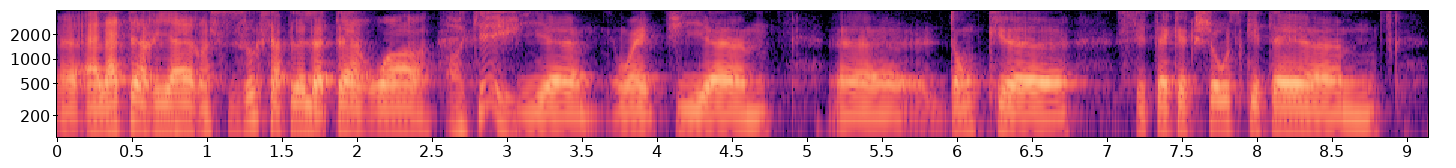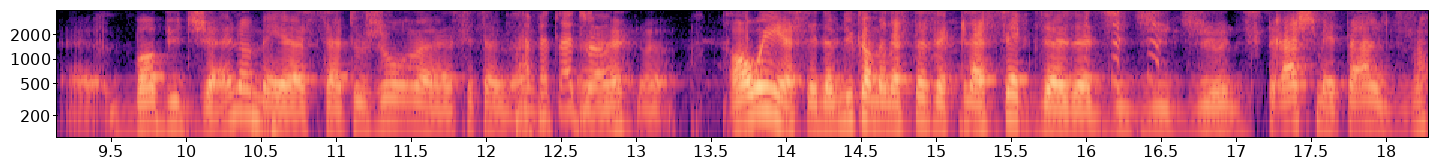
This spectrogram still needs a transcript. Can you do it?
à, La Terrière, un studio qui s'appelait Le Terroir. OK. Puis, ouais, puis donc, c'était quelque chose qui était bas budget, là, mais euh, ça a toujours. Euh, c'est un, ça a fait la job. Ah oui, c'est devenu comme une espèce de classique de, du, du, du, trash metal, disons.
